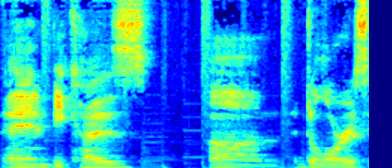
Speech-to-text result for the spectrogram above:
And because um, Dolores,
